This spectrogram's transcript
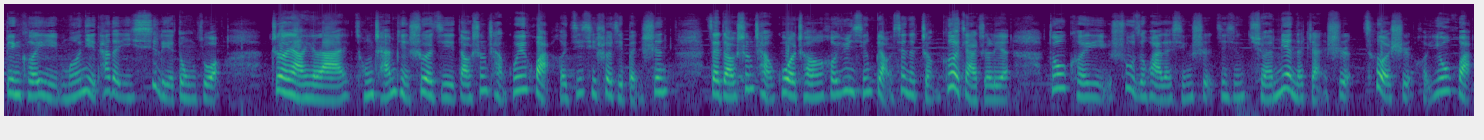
并可以模拟它的一系列动作。这样一来，从产品设计到生产规划和机器设计本身，再到生产过程和运行表现的整个价值链，都可以以数字化的形式进行全面的展示、测试和优化。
